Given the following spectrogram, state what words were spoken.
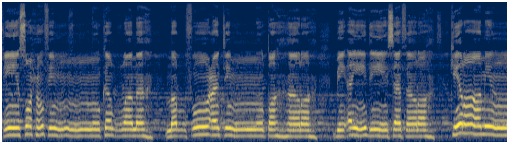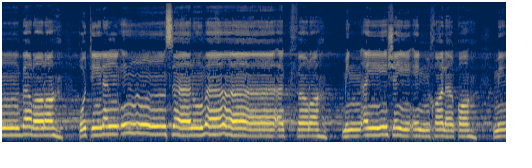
في صحف مكرمة مرفوعة مطهرة بأيدي سفرة كرام بررة قتل الإنسان ما أكفره من أي شيء خلقه من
